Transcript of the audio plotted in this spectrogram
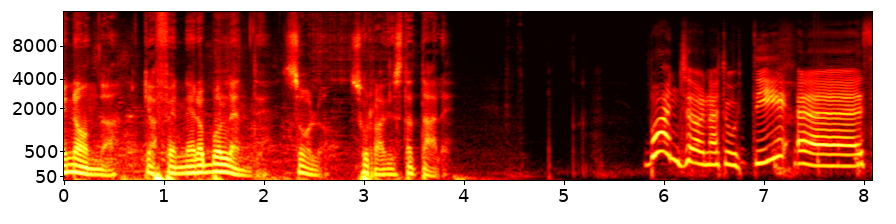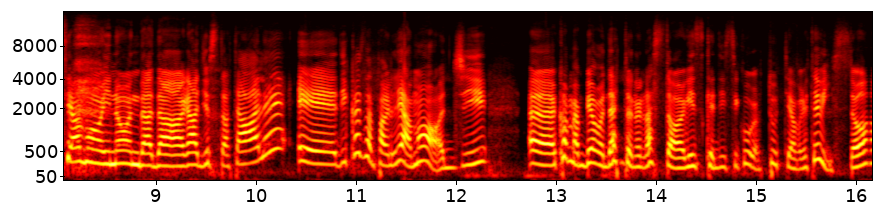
in onda, caffè nero bollente, solo su Radio Statale. Buongiorno a tutti, eh, siamo in onda da Radio Statale e di cosa parliamo oggi? Eh, come abbiamo detto nella stories, che di sicuro tutti avrete visto,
